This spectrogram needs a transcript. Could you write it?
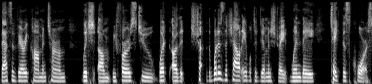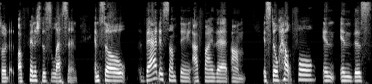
that's a very common term which um, refers to what are the what is the child able to demonstrate when they take this course or uh, finish this lesson. And so that is something I find that um, is still helpful in in this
